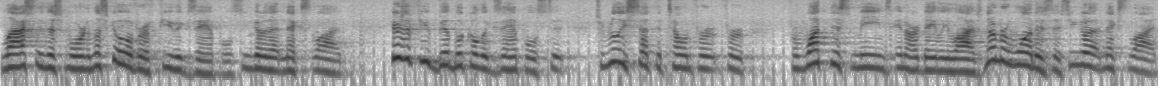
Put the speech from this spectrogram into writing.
Lastly, this morning, let's go over a few examples. You can go to that next slide. Here's a few biblical examples to, to really set the tone for, for for what this means in our daily lives. Number one is this. You can go to that next slide.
